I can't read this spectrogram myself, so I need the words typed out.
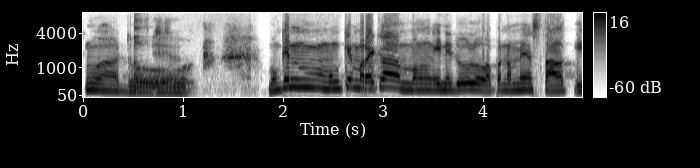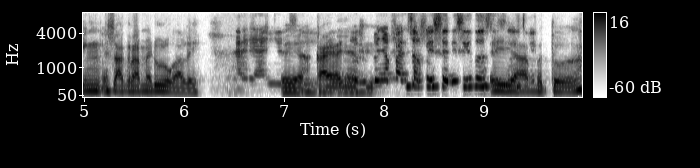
Waduh. iya. Mungkin mungkin mereka meng ini dulu apa namanya stalking Instagramnya dulu kali. Kayaknya Iya, sih. kayaknya sih. Banyak fan service di situ sih. Iya betul.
